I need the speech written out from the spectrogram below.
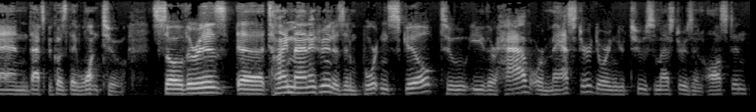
and that's because they want to. So there is uh, time management is an important skill to either have or master during your two semesters in Austin,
